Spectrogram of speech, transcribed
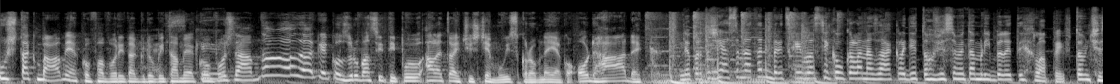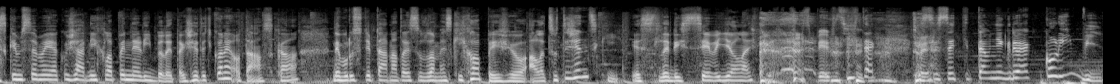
už tak mám jako favorita, kdo by tam jako možná, no tak jako zhruba si typuju, ale to je čistě můj skromný jako odhádek. No, protože já jsem na ten britský vlastně koukala na základě toho, že se mi tam líbily ty chlapy. V tom českém se mi jako žádný chlapy nelíbily, takže teďko je otázka. Nebudu se tě ptát na to, jestli jsou tam hezký chlapy, že jo, ale co ty ženský? Jestli když jsi je viděl na zpěvcích, tak To je- jestli se ti tam někdo jako líbí.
